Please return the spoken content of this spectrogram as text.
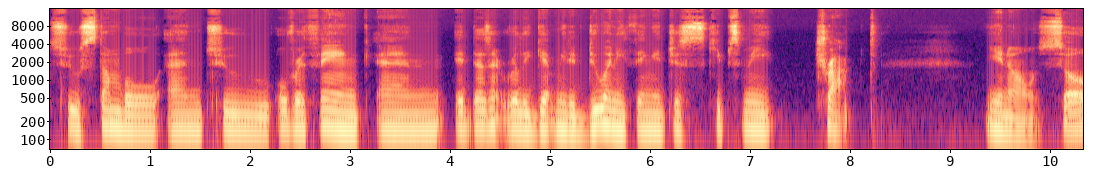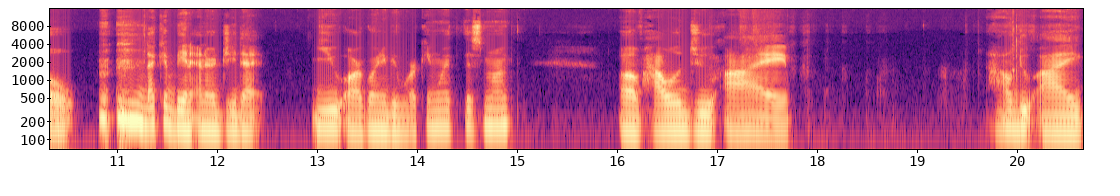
to stumble and to overthink and it doesn't really get me to do anything it just keeps me trapped you know so that could be an energy that you are going to be working with this month of how do i how do i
